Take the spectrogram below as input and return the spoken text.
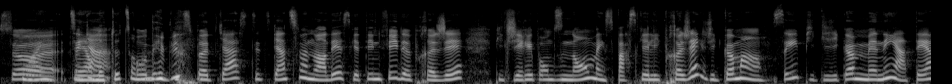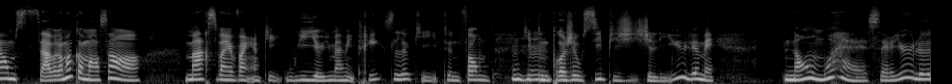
Ça, Ouais. euh, tu sais, quand- au début du podcast, tu sais, quand tu m'as demandé est-ce que tu es une fille de projet, puis que j'ai répondu non, ben c'est parce que les projets que j'ai commencé, puis que j'ai comme mené à terme, ça a vraiment commencé en mars 2020. OK, oui, il y a eu ma maîtrise, là, qui est une forme, qui est Mhm. un projet aussi, puis je l'ai eu, là, mais non, moi, euh, sérieux, là,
